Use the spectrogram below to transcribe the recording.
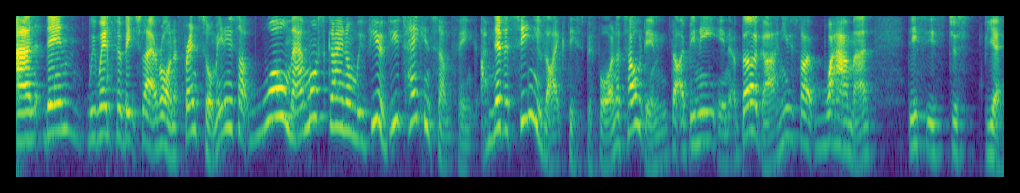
And then we went to a beach later on. A friend saw me and he was like, Whoa, man, what's going on with you? Have you taken something? I've never seen you like this before. And I told him that I'd been eating a burger. And he was like, Wow, man, this is just, yeah,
